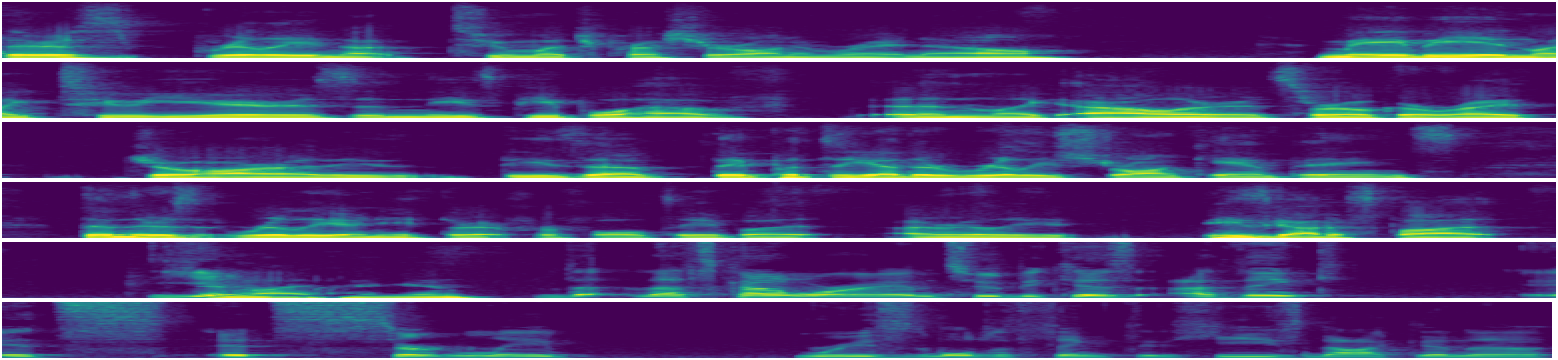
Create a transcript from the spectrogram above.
there's really not too much pressure on him right now. maybe in like two years, and these people have and like Allard, Soroka, Wright, Johara, these these uh, they put together really strong campaigns. Then there's really any threat for Folty, but I really he's got a spot yeah. in my opinion. Th- that's kind of where I am too, because I think it's it's certainly reasonable to think that he's not gonna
